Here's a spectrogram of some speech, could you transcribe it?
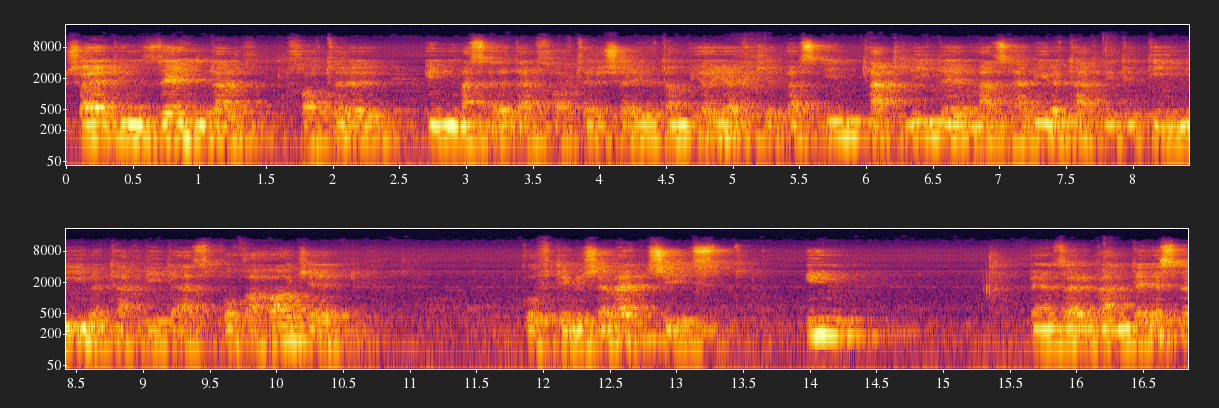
شاید این ذهن در خاطر این مسئله در خاطر شریعتان بیاید که پس این تقلید مذهبی و تقلید دینی و تقلید از فقها که گفته می شود چیست؟ این به نظر بنده اسم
